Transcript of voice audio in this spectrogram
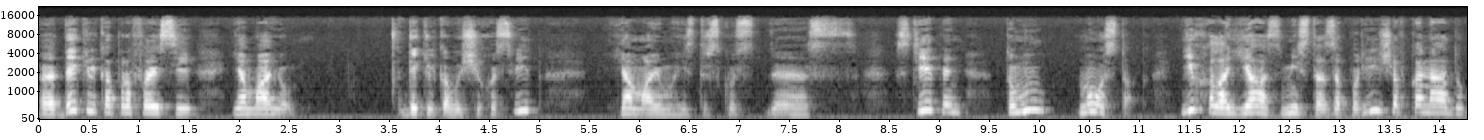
декілька професій. Я маю декілька вищих освіт, я маю магістерську степень, тому, ну, ось так. Їхала я з міста Запоріжжя в Канаду.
